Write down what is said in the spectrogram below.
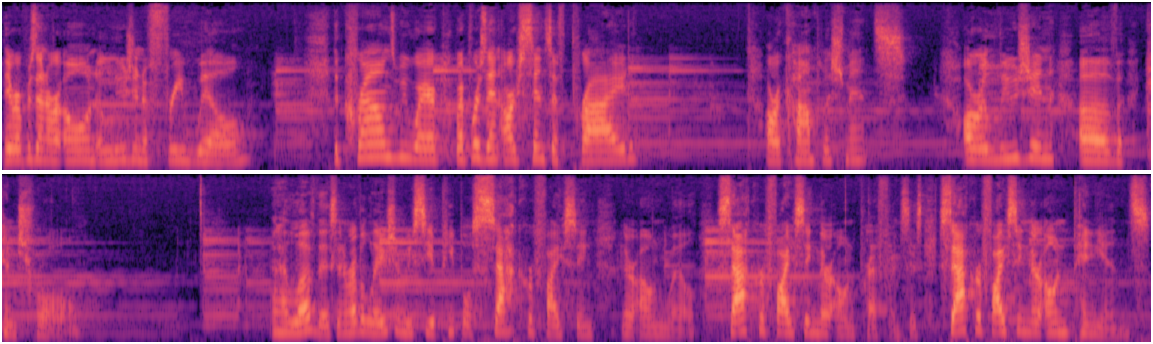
they represent our own illusion of free will. The crowns we wear represent our sense of pride, our accomplishments, our illusion of control. And I love this. In Revelation, we see a people sacrificing their own will, sacrificing their own preferences, sacrificing their own opinions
